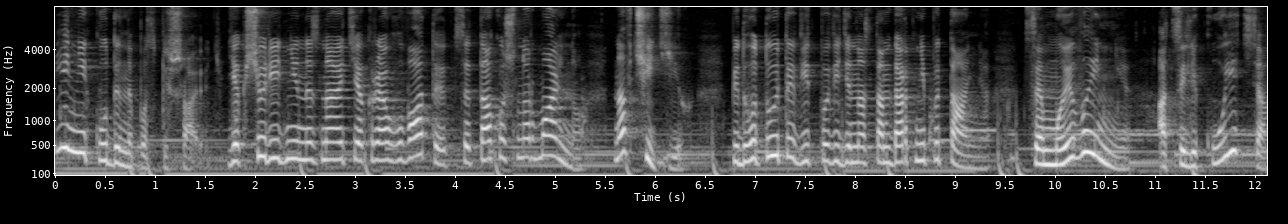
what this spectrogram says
і нікуди не поспішають. Якщо рідні не знають, як реагувати, це також нормально. Навчіть їх, підготуйте відповіді на стандартні питання. Це ми винні, а це лікується,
